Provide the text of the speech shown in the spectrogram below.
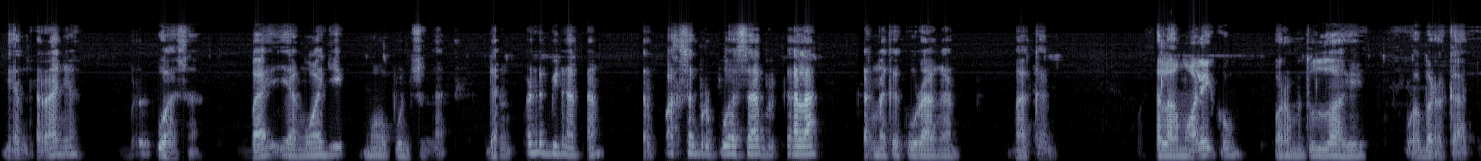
di antaranya berpuasa, baik yang wajib maupun sunat. Dan pada binatang terpaksa berpuasa berkala karena kekurangan makan. Assalamualaikum warahmatullahi wabarakatuh.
